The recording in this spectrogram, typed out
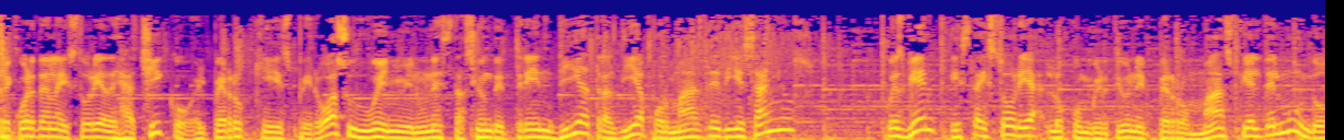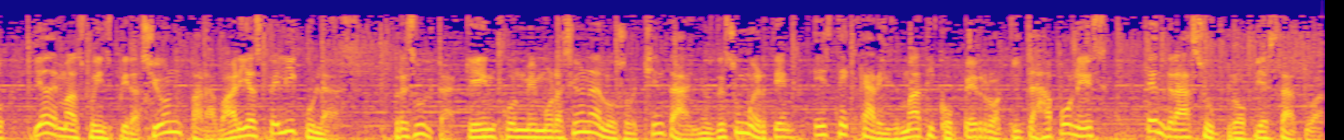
¿Recuerdan la historia de Hachiko, el perro que esperó a su dueño en una estación de tren día tras día por más de 10 años? Pues bien, esta historia lo convirtió en el perro más fiel del mundo y además fue inspiración para varias películas. Resulta que en conmemoración a los 80 años de su muerte, este carismático perro Akita japonés tendrá su propia estatua.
